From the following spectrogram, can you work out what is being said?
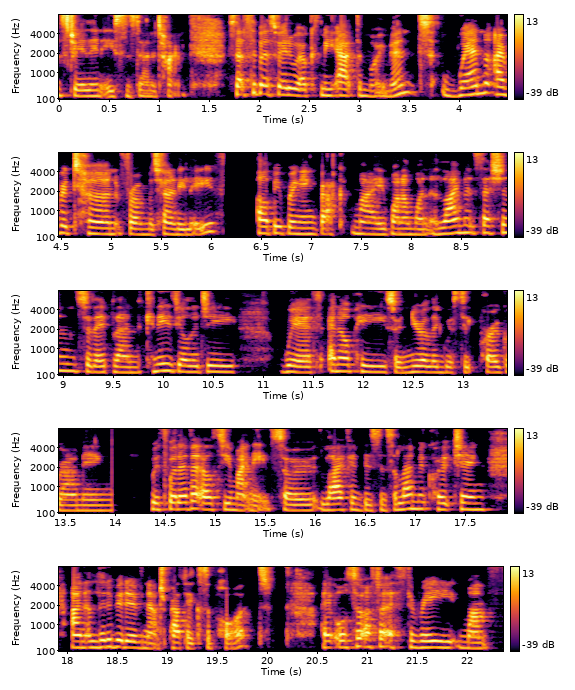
Australian Eastern Standard Time. So that's the best way to work with me at the moment. When I return from maternity leave, I'll be bringing back my one on one alignment sessions. So they blend kinesiology with NLP, so neuro linguistic programming, with whatever else you might need. So, life and business alignment coaching and a little bit of naturopathic support. I also offer a three month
